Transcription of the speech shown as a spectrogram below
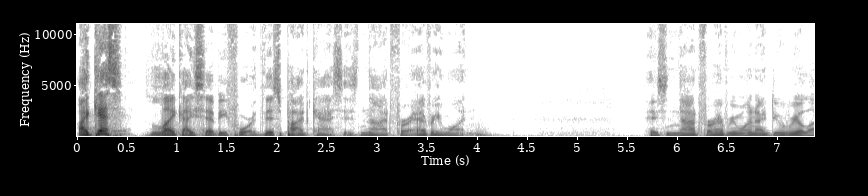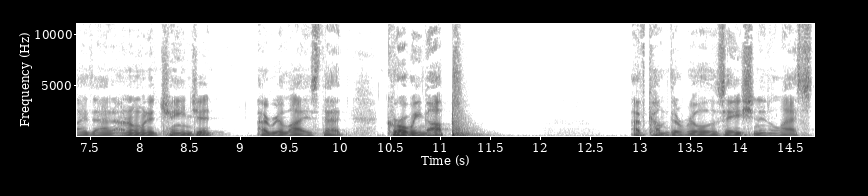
I guess, like I said before, this podcast is not for everyone. It's not for everyone. I do realize that. I don't want to change it. I realize that growing up, I've come to a realization in the last,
